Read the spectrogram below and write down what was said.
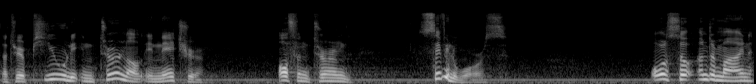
that were purely internal in nature, often termed civil wars, also undermine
